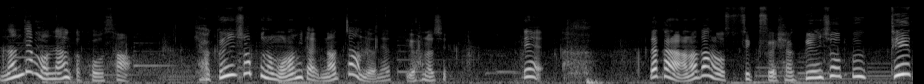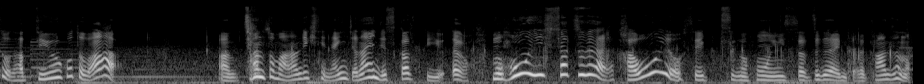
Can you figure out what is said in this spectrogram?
何でもなんかこうさ100円ショップのものみたいになっちゃうんだよねっていう話。でだからあなたのセックスが100円ショップ程度だっていうことはあのちゃんと学んできてないんじゃないんですかっていうだからもう本一冊ぐらい買おうよセックスの。本一冊ぐらいみたいな感じなの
